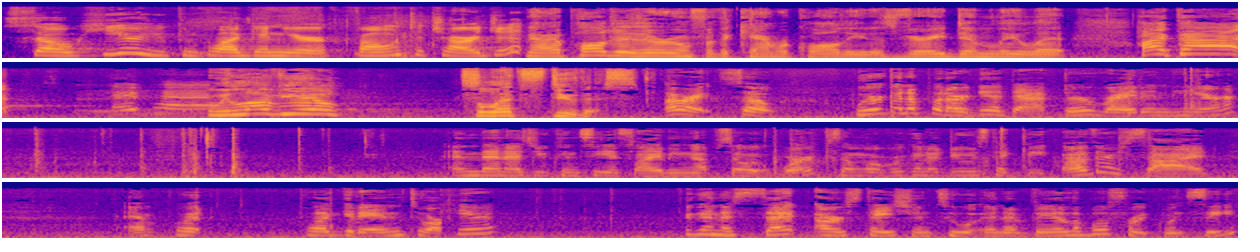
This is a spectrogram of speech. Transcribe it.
So here you can plug in your phone to charge it. Now, I apologize everyone for the camera quality. It is very dimly lit. Hi, Pat! Hey, Pat! We love you! So let's do this. All right, so we're gonna put our adapter right in here. And then as you can see, it's lighting up so it works. And what we're gonna do is take the other side and put plug it into our here. We're gonna set our station to an available frequency.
